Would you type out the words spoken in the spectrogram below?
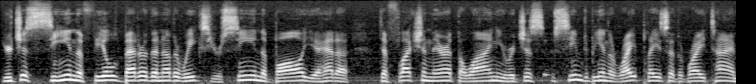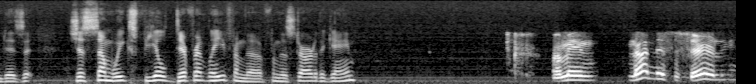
you're just seeing the field better than other weeks? You're seeing the ball. You had a deflection there at the line. You were just seemed to be in the right place at the right time. Does it just some weeks feel differently from the from the start of the game? I mean, not necessarily.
